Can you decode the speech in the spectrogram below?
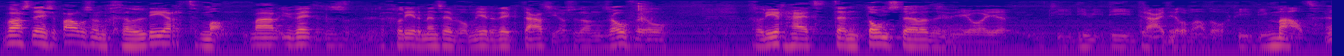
was deze Paulus een geleerd man. Maar u weet, de geleerde mensen hebben wel meer de reputatie als ze dan zoveel geleerdheid tentoonstellen. Zeggen joh, je, die, die, die draait helemaal door. Die, die maalt. Hè?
